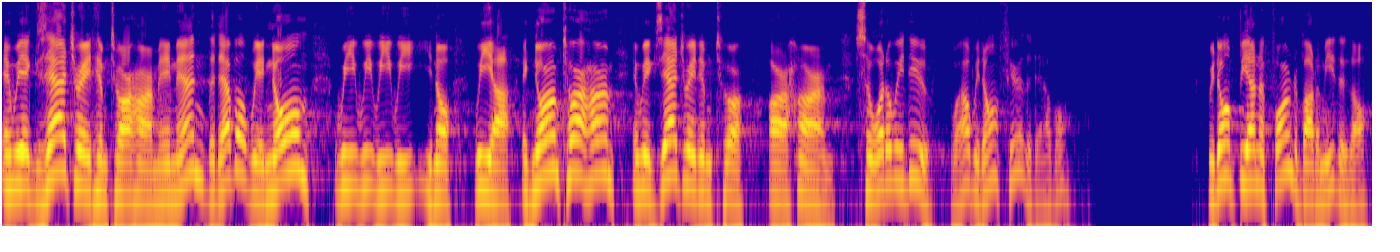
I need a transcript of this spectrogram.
and we exaggerate him to our harm. Amen. The devil, we ignore him, we, we, we, we you know, we uh, ignore him to our harm, and we exaggerate him to our, our harm. So what do we do? Well, we don't fear the devil. We don't be uninformed about him either, though.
